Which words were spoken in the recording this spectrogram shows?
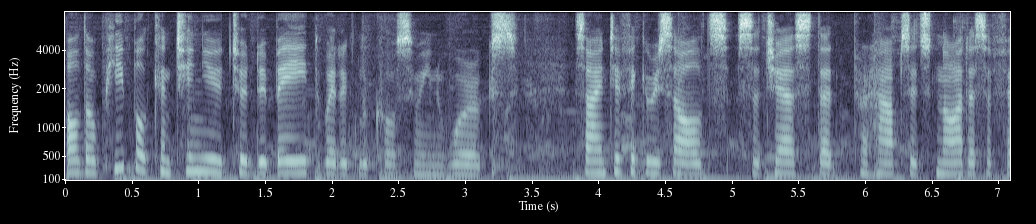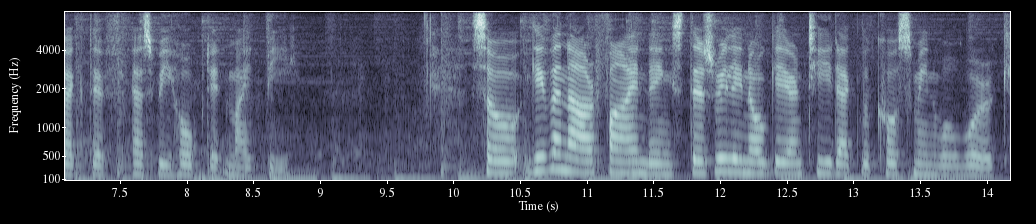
Although people continue to debate whether glucosamine works, scientific results suggest that perhaps it's not as effective as we hoped it might be. So, given our findings, there's really no guarantee that glucosamine will work.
